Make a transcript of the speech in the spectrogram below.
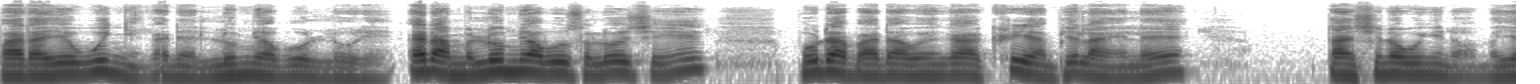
ဘာသာရေးဝိညာဉ်ကနဲ့လွတ်မြောက်ဖို့လိုတယ်အဲ့ဒါမလွတ်မြောက်ဘူးဆိုလို့ရှိရင်ဗုဒ္ဓဘာသာဝင်ကခရိယန်ဖြစ်လာရင်လည်းတန်ရှင်တော်ဝိညာဉ်တော်မရ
